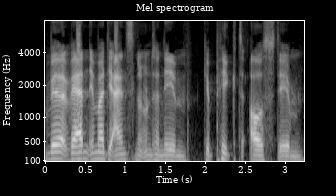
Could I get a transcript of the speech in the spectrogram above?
wir werden immer die einzelnen Unternehmen gepickt aus dem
